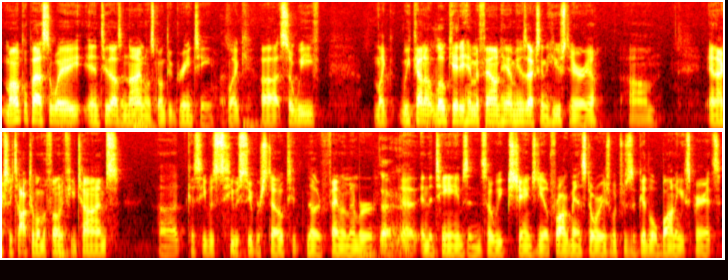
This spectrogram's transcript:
my uncle passed away in 2009 when I was going through Green Team. Like, uh, so we, like, we kind of located him and found him. He was actually in the Houston area, um, and I actually talked to him on the phone a few times because he was he was super stoked. Another family member Yeah. uh, in the teams, and so we exchanged you know Frogman stories, which was a good little bonding experience.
